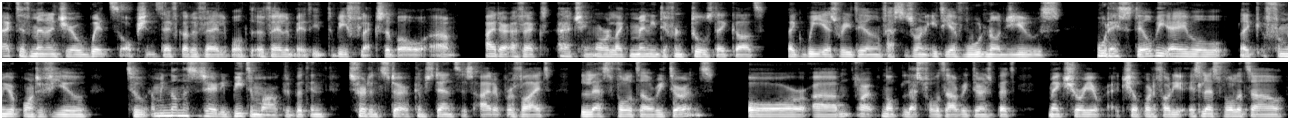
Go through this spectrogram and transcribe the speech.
active manager with options they've got available, the availability to be flexible, um, either FX hedging or like many different tools they got, like we as retail investors or an ETF would not use, would they still be able, like from your point of view, to, I mean, not necessarily beat the market, but in certain circumstances, either provide less volatile returns or, um, or not less volatile returns, but make sure your actual portfolio is less volatile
